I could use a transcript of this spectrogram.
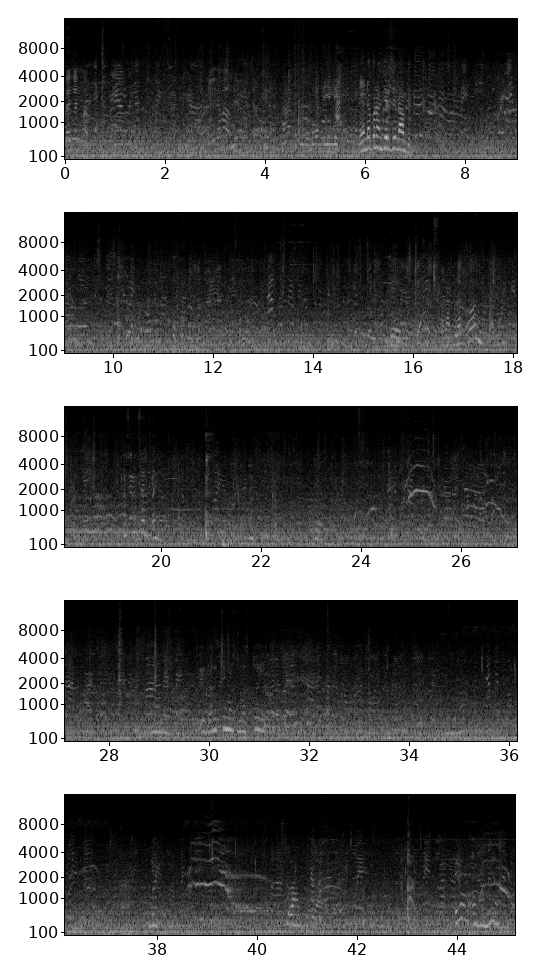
Ganda niyan, ma'am. Ganda pa ng jersey namin. Kalaglag oh. Hindi ko alam. Asan ang cellphone? Ay, ganit si Mang Tomas to eh. Di- Kurang putla. Pero ang aham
